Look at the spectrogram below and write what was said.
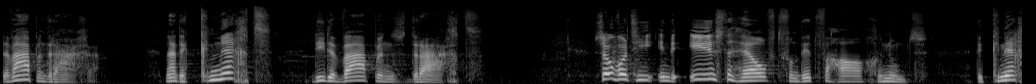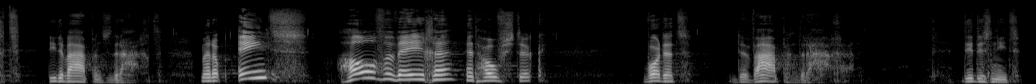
De wapendrager. Naar de knecht die de wapens draagt. Zo wordt hij in de eerste helft van dit verhaal genoemd. De knecht die de wapens draagt. Maar opeens, halverwege het hoofdstuk, wordt het de wapendrager. Dit is niet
